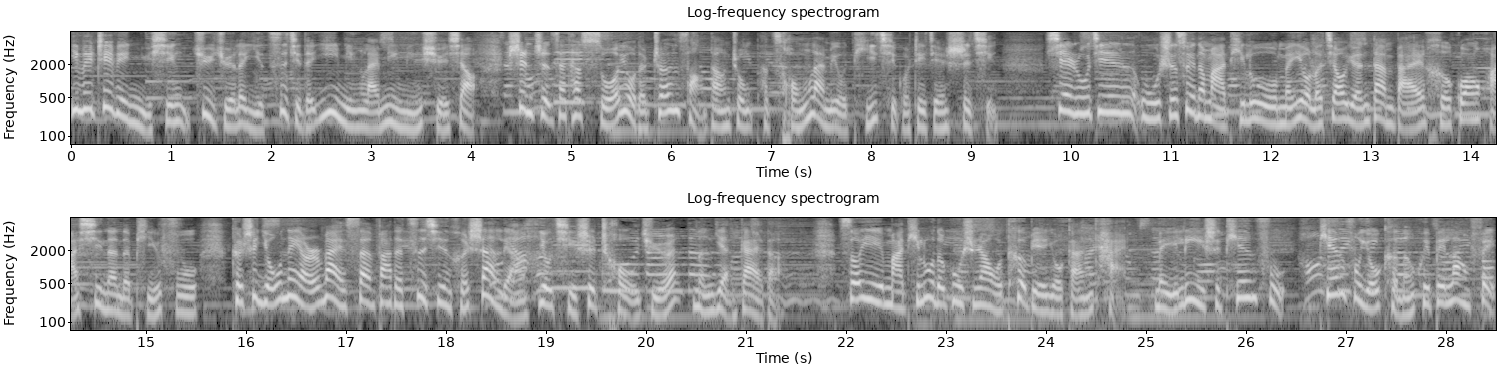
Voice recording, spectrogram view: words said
因为这位女星拒绝了以自己的艺名来命名学校，甚至在她所有的专访当中，她从来没有提起过这件事情。现如今五十岁的马蹄露没有了胶原蛋白和光滑细嫩的皮肤，可是由内而外散发的自信和善良，又岂是丑角能掩盖的？所以马蹄露的故事让我特别有感慨：美丽是天赋，天赋有可能会被浪费，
